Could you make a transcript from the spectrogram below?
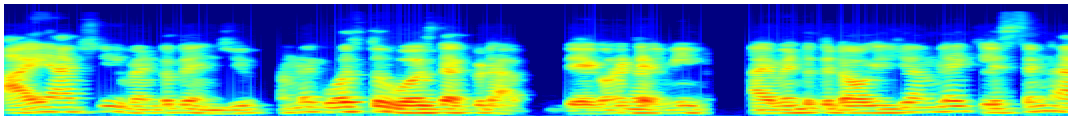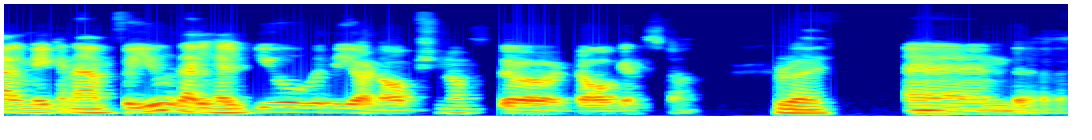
I actually went to the NGO. I'm like, what's the worst that could happen? They're gonna Yeah. tell me. I went to the dog NGO. I'm like, listen, I'll make an app for you that'll help you with the adoption of the dog and stuff. Right. And uh,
